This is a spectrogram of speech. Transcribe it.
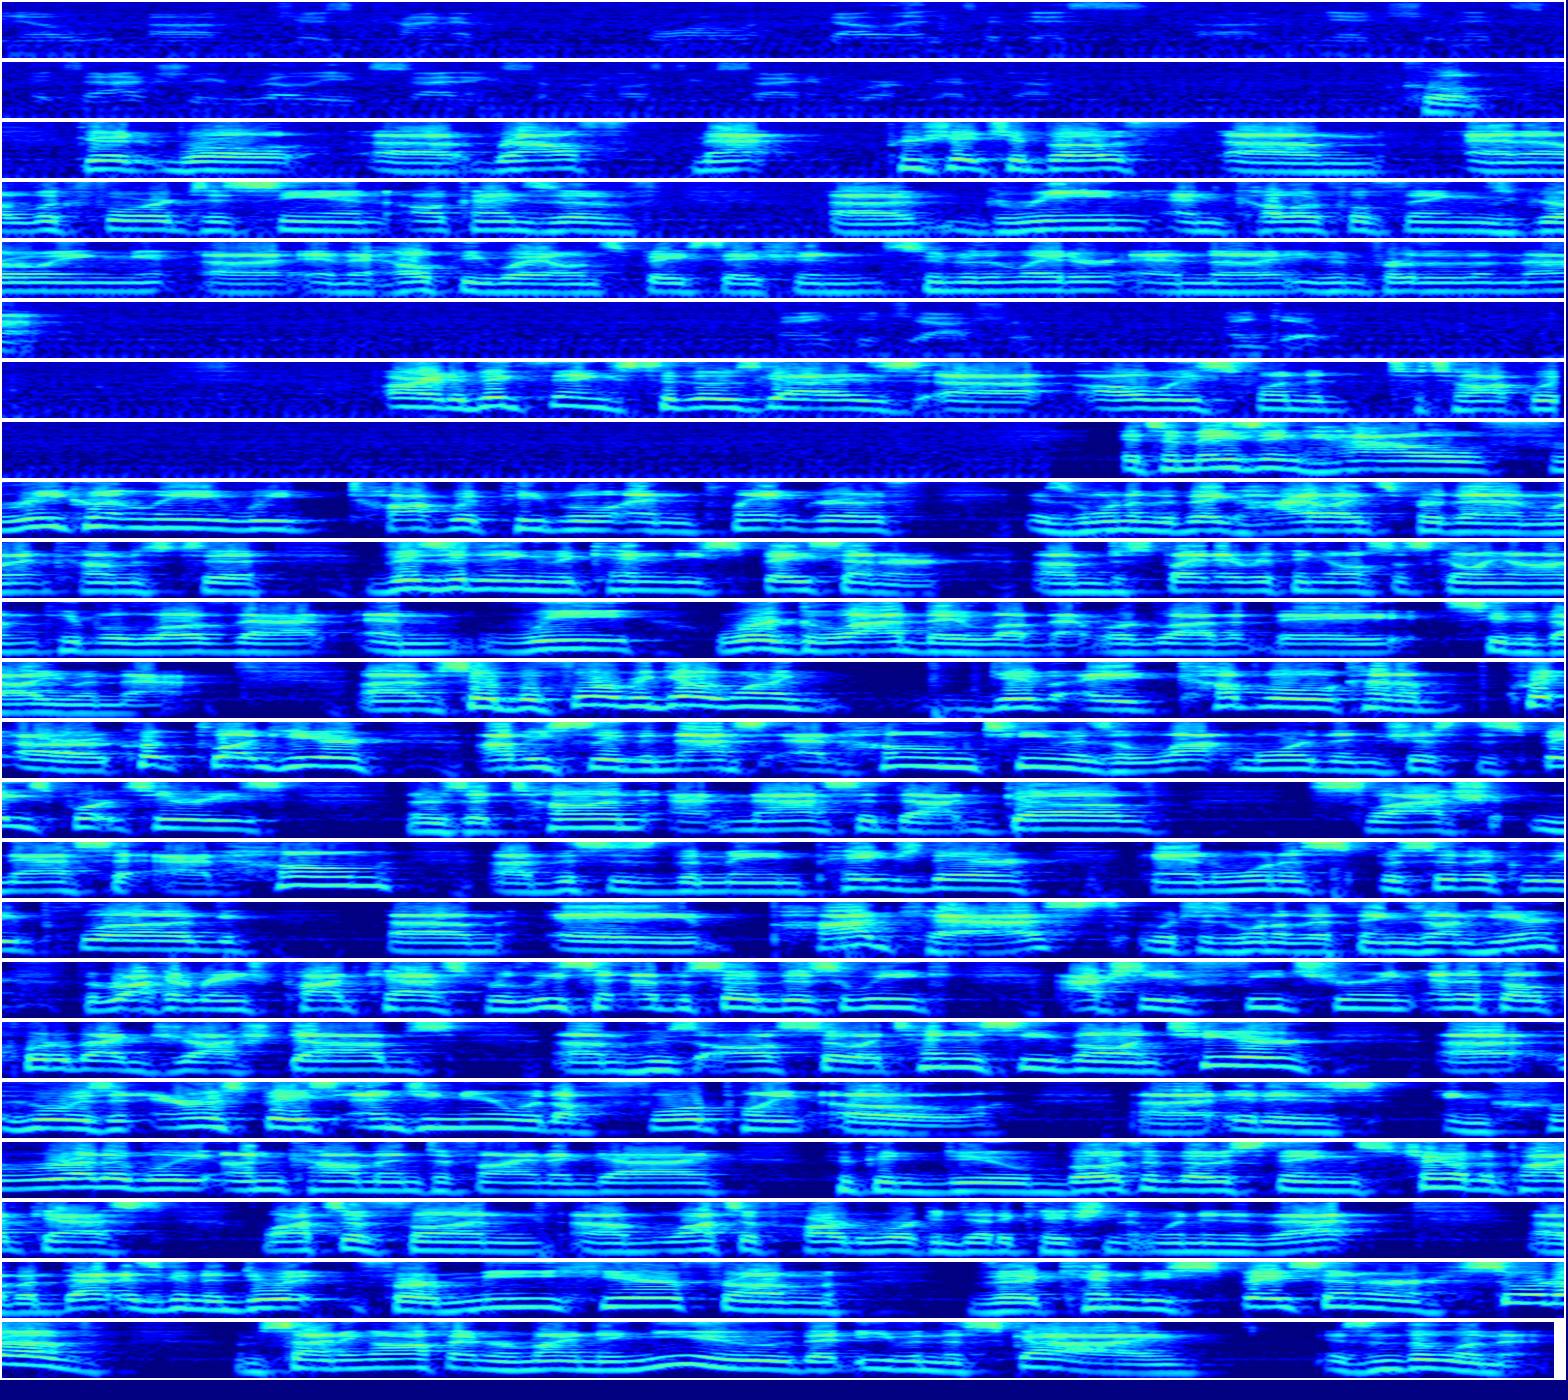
you know, um, just kind of fall, fell into this um, niche, and it's it's actually really exciting. Some of the most exciting work I've done. Cool. Good. Well, uh, Ralph, Matt, appreciate you both, um, and I look forward to seeing all kinds of uh, green and colorful things growing uh, in a healthy way on space station sooner than later, and uh, even further than that. Thank you, Joshua. Thank you. All right, a big thanks to those guys. Uh, always fun to, to talk with. It's amazing how frequently we talk with people, and plant growth is one of the big highlights for them when it comes to visiting the Kennedy Space Center. Um, despite everything else that's going on, people love that, and we we're glad they love that. We're glad that they see the value in that. Uh, so before we go, I want to give a couple kind of quick or a quick plug here. Obviously, the NASA at Home team is a lot more than just the Spaceport series. There's a ton at NASA.gov slash NASA at Home. Uh, this is the main page there, and want to specifically plug um, a podcast, which is one of the things on here. The Rocket Ranch podcast released an episode this week, actually featuring NFL quarterback Josh Dobbs, um, who's also a Tennessee volunteer, uh, who is an aerospace engineer with a 4.0. Uh, it is incredibly uncommon to find a guy who can do both of those things. Check out the podcast. Lots of fun, um, lots of hard work and dedication that went into that. Uh, but that is going to do it for me here from the Kennedy Space Center, sort of. I'm signing off and reminding you that even the sky isn't the limit.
